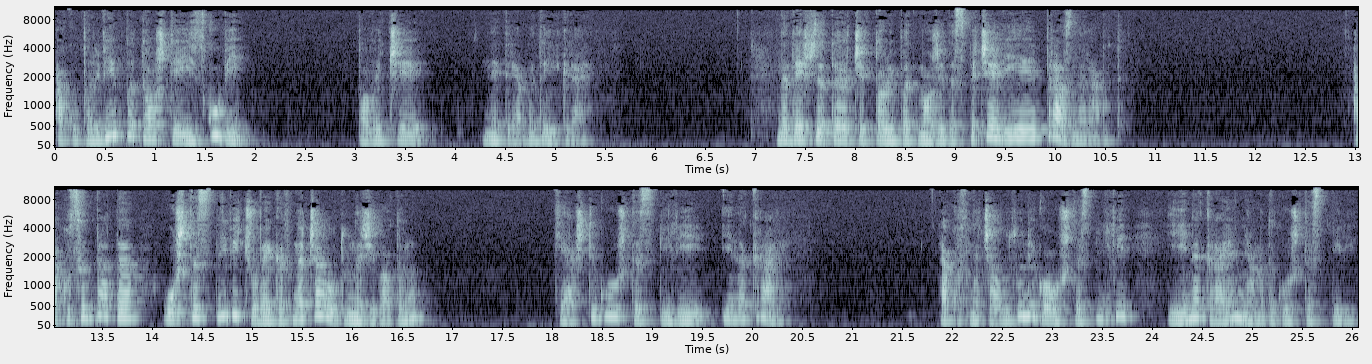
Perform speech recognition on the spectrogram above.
Ако първия път още изгуби, повече не трябва да играе. Надеждата, че втори път може да спечели е празна работа. Ако съдбата ощастливи човека в началото на живота му, тя ще го ощастливи и накрая. Ако в началото не го ощастливи, и накрая няма да го ощастливи.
